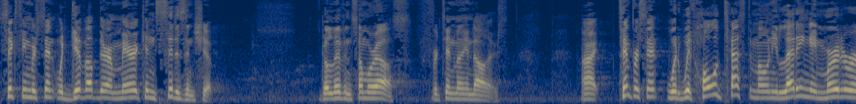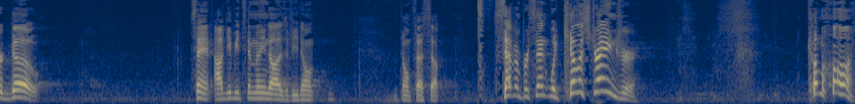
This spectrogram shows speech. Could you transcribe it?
16% would give up their American citizenship, go live in somewhere else for $10 million. All right, 10% would withhold testimony letting a murderer go. Saying, I'll give you $10 million if you don't, don't fess up. 7% would kill a stranger. Come on.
